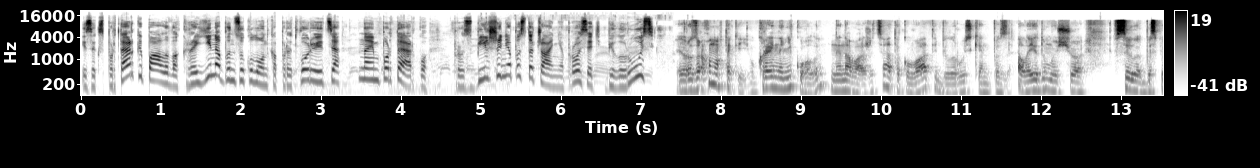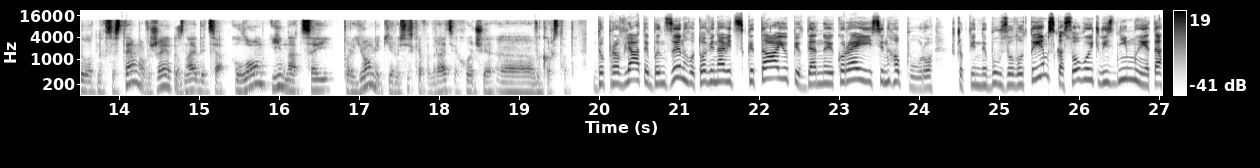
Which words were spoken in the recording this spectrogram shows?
Із експортерки палива країна бензоколонка перетворюється на імпортерку. Про збільшення постачання просять Білорусь, Розрахунок такий: Україна ніколи не наважиться атакувати білоруське НПЗ. Але я думаю, що в силах безпілотних систем вже знайдеться лом і на цей прийом, який Російська Федерація хоче е, використати. Доправляти бензин готові навіть з Китаю, Південної Кореї і Сінгапуру. Щоб він не був золотим, скасовують візні мита.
